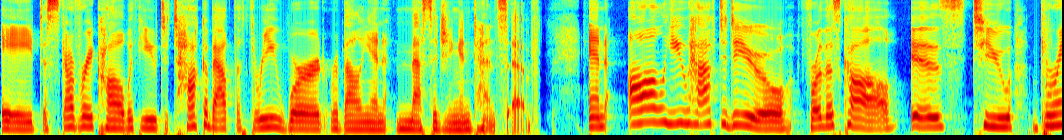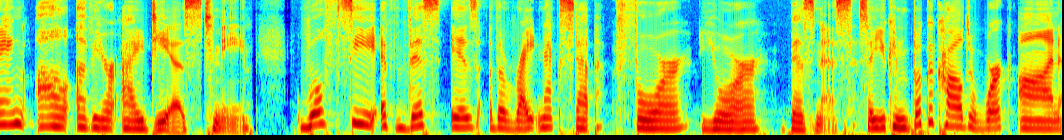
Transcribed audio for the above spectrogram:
a discovery call with you to talk about the three word rebellion messaging intensive. And all you have to do for this call is to bring all of your ideas to me. We'll see if this is the right next step for your business. So you can book a call to work on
